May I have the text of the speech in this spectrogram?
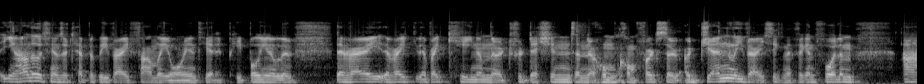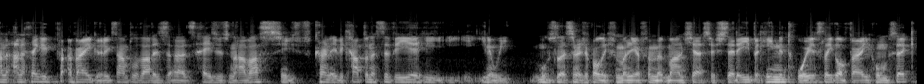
you know Andalusians are typically very family orientated people. You know, they're they're very they're very they're very keen on their traditions and their home comforts are, are generally very significant for them. And, and I think a, very good example of that is, is Jesus Navas. He's currently the captain of Sevilla. He, he you know, we, most listeners are probably familiar from Manchester City, but he notoriously got very homesick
